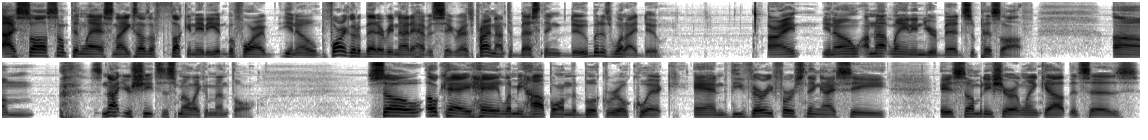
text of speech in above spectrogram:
I saw something last night because I was a fucking idiot. Before I, you know, before I go to bed every night, I have a cigarette. It's probably not the best thing to do, but it's what I do. All right, you know, I'm not laying in your bed, so piss off. Um, it's not your sheets that smell like a menthol. So, okay, hey, let me hop on the book real quick. And the very first thing I see is somebody share a link out that says,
